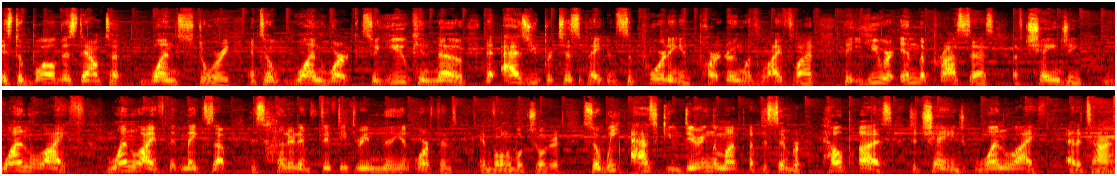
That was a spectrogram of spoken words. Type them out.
is to boil this down to one story and to one work so you can know that as you participate in supporting and partnering with Lifeline, that you are in the process of changing one life one life that makes up this 153 million orphans and vulnerable children. So we ask you during the month of December, help us to change one life at a time.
